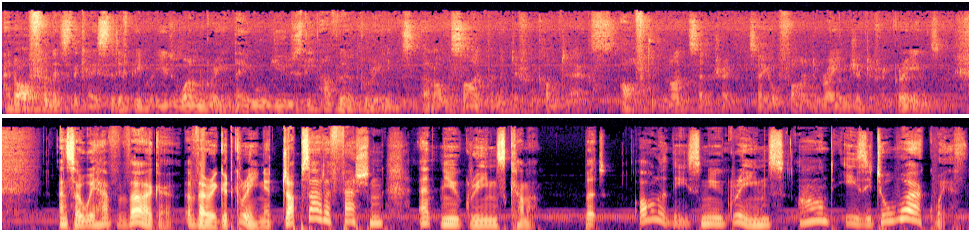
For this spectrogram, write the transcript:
And often it's the case that if people use one green, they will use the other greens alongside them in different contexts after the 9th century. So you'll find a range of different greens. And so we have vergaut, a very good green. It drops out of fashion and new greens come up. But all of these new greens aren't easy to work with.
